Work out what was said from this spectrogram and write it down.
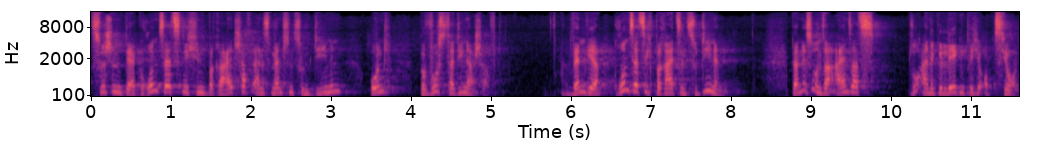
zwischen der grundsätzlichen Bereitschaft eines Menschen zum Dienen und bewusster Dienerschaft. Wenn wir grundsätzlich bereit sind zu dienen, dann ist unser Einsatz so eine gelegentliche Option.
